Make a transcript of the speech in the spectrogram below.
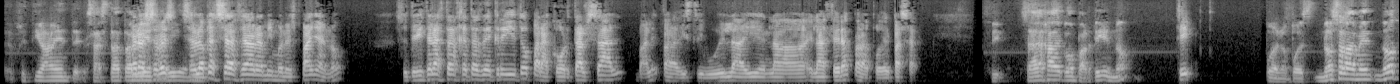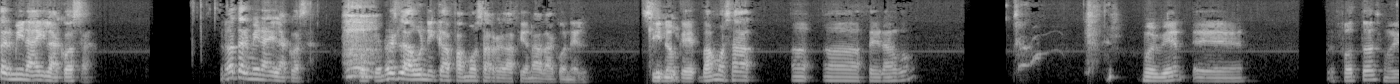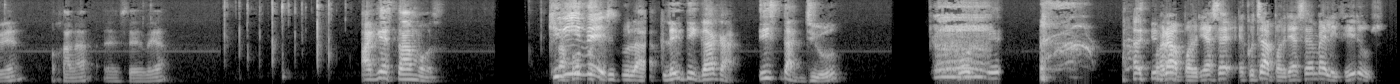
Efectivamente. O sea, está también. Pero ¿sabes, lo que se hace ahora mismo en España, no? Se utilizan las tarjetas de crédito para cortar sal, ¿vale? Para distribuirla ahí en la, en la acera para poder pasar. Sí, se ha dejado de compartir, ¿no? Sí. Bueno, pues no solamente, no termina ahí la cosa. No termina ahí la cosa. Porque no es la única famosa relacionada con él. Sino que vamos a, hacer algo. muy bien. Eh, fotos, muy bien. Ojalá eh, se vea. Aquí estamos. ¿Qué dices? Titula Lady Gaga, ¿Is that you? Porque... bueno, podría ser, escucha, podría ser Miley Cyrus.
